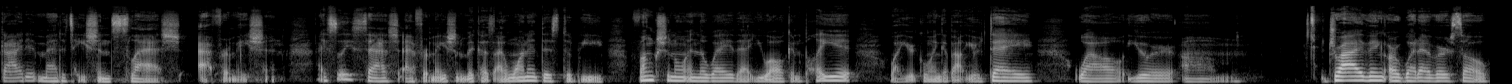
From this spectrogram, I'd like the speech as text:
guided meditation slash affirmation. I say slash affirmation because I wanted this to be functional in the way that you all can play it while you're going about your day, while you're um, driving or whatever. So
